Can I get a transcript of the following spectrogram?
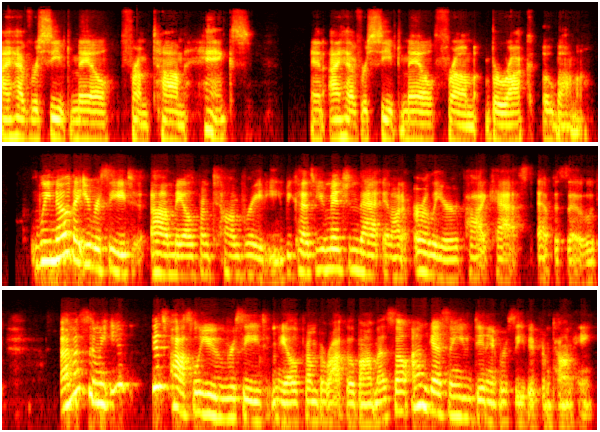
I have received mail from Tom Hanks. And I have received mail from Barack Obama. We know that you received uh, mail from Tom Brady because you mentioned that in an earlier podcast episode. I'm assuming you it's possible you received mail from Barack Obama, so I'm guessing you didn't receive it from Tom Hanks.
